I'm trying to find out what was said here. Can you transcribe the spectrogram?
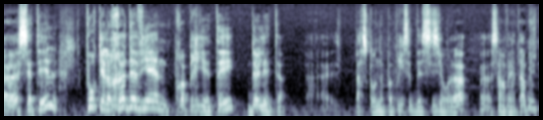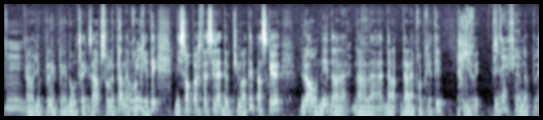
euh, cette île pour qu'elle redevienne propriété de l'État. Parce qu'on n'a pas pris cette décision-là euh, 120 ans plus tôt. Mhm. Alors, il y a plein, plein d'autres exemples sur le plan de la Oui. propriété, mais ils ne sont pas faciles à documenter parce que là, on est dans la, dans la, dans, dans la propriété privée. Tout à fait. il y en a plein,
